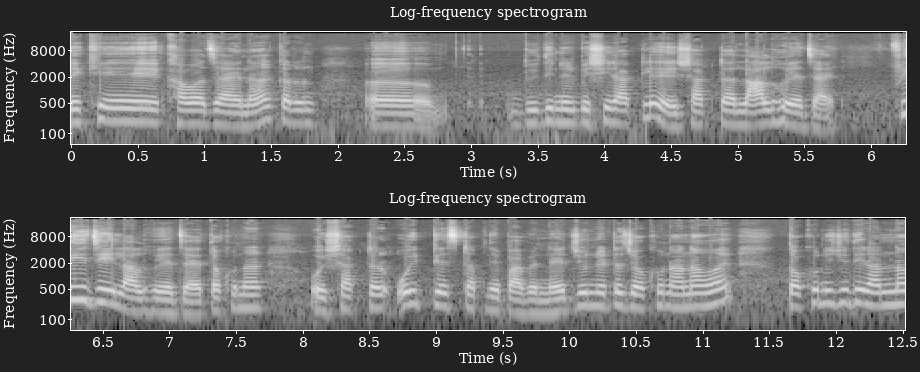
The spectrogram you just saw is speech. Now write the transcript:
রেখে খাওয়া যায় না। কারণ দুই দিনের বেশি রাখলে শাকটা লাল হয়ে যায়, ফ্রিজেই লাল হয়ে যায়। তখন আর ওই শাকটার ওই টেস্ট আপনি পাবেন না। এর জন্য এটা যখন আনা হয়, তখনই যদি রান্না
